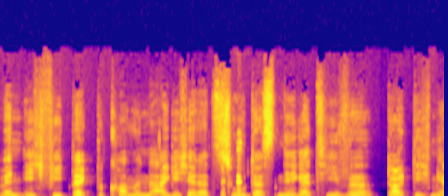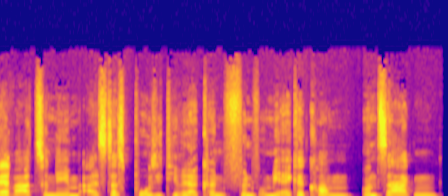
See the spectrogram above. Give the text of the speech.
wenn ich Feedback bekomme, neige ich ja dazu, das Negative deutlich mehr ja. wahrzunehmen als das Positive. Da können fünf um die Ecke kommen und sagen,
